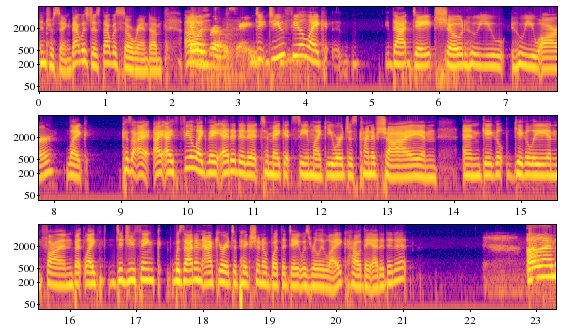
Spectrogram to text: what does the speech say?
Interesting. That was just that was so random. it was Um, really strange. do, do you feel like that date showed who you who you are like because I, I i feel like they edited it to make it seem like you were just kind of shy and and giggle, giggly and fun but like did you think was that an accurate depiction of what the date was really like how they edited it Um,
